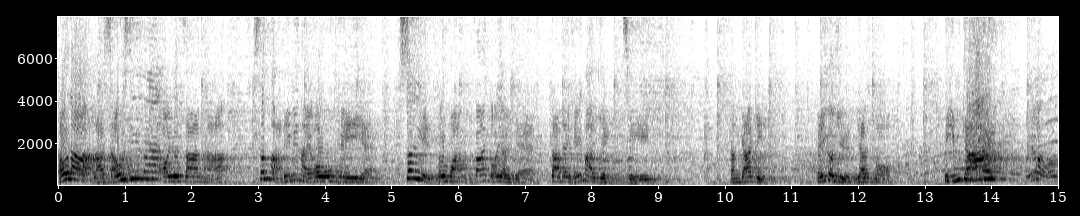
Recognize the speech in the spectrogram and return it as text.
好啦，嗱，首先咧，我要讚下森華呢邊係 O K 嘅，雖然佢畫唔翻嗰樣嘢，但係起碼形似鄧家傑。俾個原因我，點解？因為我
